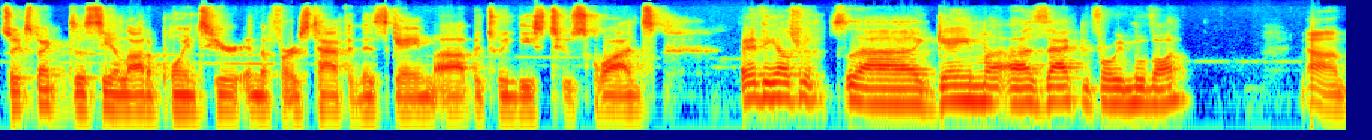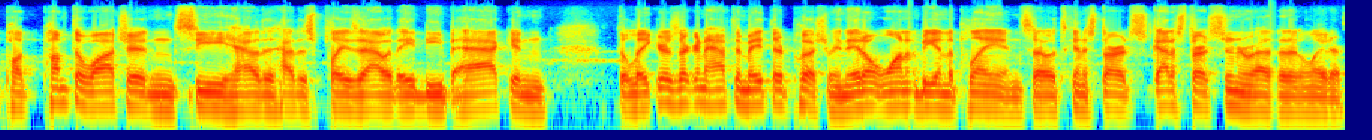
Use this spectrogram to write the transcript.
so expect to see a lot of points here in the first half in this game uh, between these two squads. Anything else for this uh, game, uh, Zach? Before we move on. No, I'm pumped to watch it and see how the, how this plays out with AD back and the Lakers are going to have to make their push. I mean, they don't want to be in the play-in, so it's going to start. Got to start sooner rather than later.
